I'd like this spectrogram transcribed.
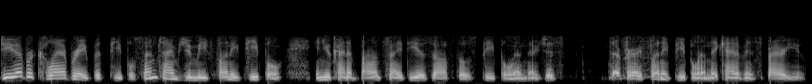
do you ever collaborate with people? Sometimes you meet funny people and you kind of bounce ideas off those people, and they're just they're very funny people and they kind of inspire you.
